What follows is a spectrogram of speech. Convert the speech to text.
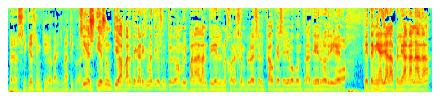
Pero sí que es un tío carismático. ¿eh? Sí, es, y es un tío, aparte carismático, es un tío que va muy para adelante. Y el mejor ejemplo es el KO que se llevó contra Jay Rodríguez, Oh. que tenía ya la pelea ganada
